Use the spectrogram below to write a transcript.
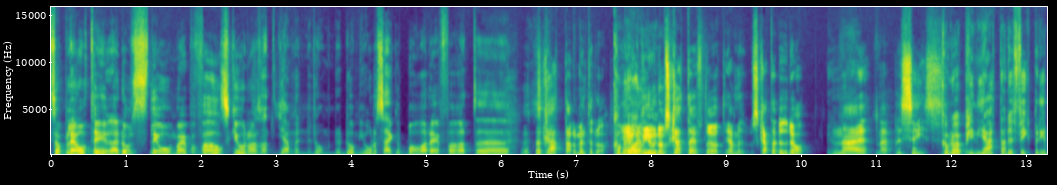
så blåtira. De slog mig på förskolan och sånt. Ja, men de, de gjorde säkert bara det för att... eh, Skrattar de inte då? Kommer du ihåg- Jo, de skrattar efteråt. Ja, men skrattar du då? Nej, nej precis. Kommer du ihåg pinjatan du fick på din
